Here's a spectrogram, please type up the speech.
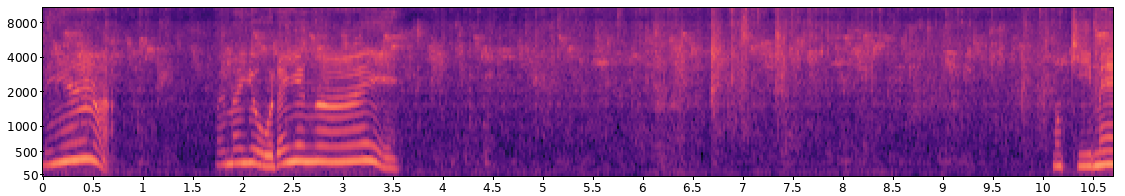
เนี่ย มันมาอยู่ได้ยังไง เมื่อกี้แม่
